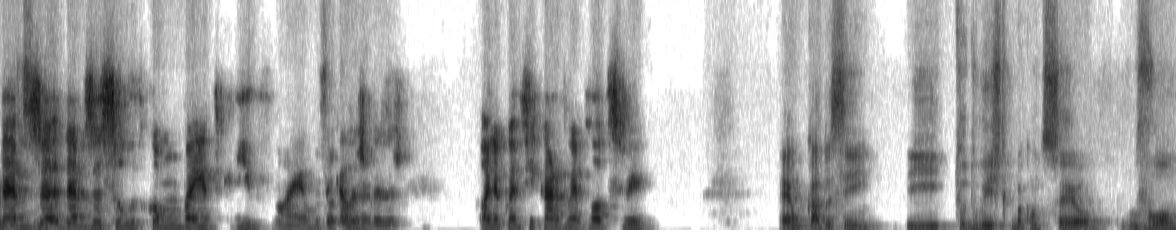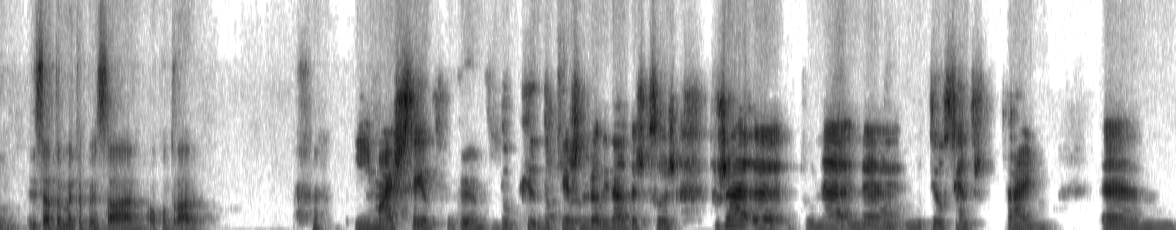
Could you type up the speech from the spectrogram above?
Damos a, damos a saúde como um bem adquirido, não é? É uma daquelas coisas. Olha, quando ficar doente, logo se vê. É um bocado assim. E tudo isto que me aconteceu levou-me exatamente a pensar ao contrário. E mais cedo Entendo. do que, do que a generalidade das pessoas. Tu já, uh, tu na, na, no teu centro de treino, uh,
